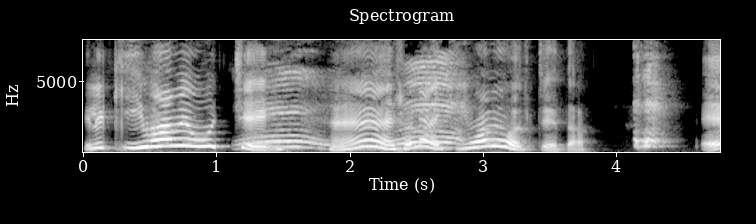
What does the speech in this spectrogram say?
এগুলো কীভাবে উঠছে? হ্যাঁ শোনা, কীভাবে হচ্ছে এটা? এ?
